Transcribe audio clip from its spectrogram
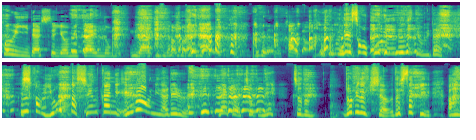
声に出して読みたいの、な、名前。噛んだわ。ね、そう、声に出して読みたい。しかも読んだ瞬間に笑顔になれる。なんかちょっとね、ちょっとドキドキしちゃう。私さっき、あの、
